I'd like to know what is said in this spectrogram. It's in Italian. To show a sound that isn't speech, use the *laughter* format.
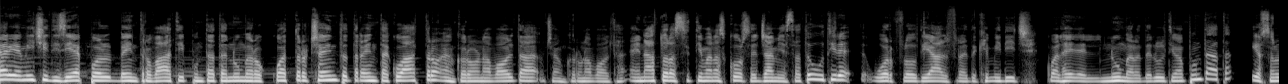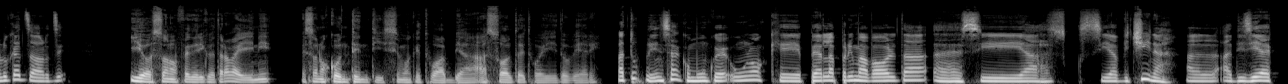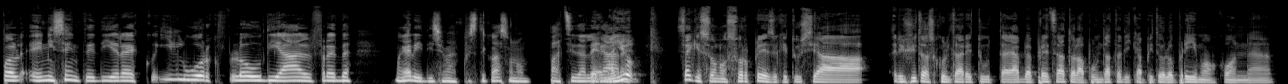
Cari amici di Easy Apple, ben trovati, puntata numero 434, e ancora una volta, cioè ancora una volta, è nato la settimana scorsa e già mi è stato utile, workflow di Alfred che mi dice qual è il numero dell'ultima puntata, io sono Luca Zorzi. Io sono Federico Travaini e sono contentissimo che tu abbia assolto i tuoi doveri. Ma tu pensa comunque uno che per la prima volta eh, si, a, si, avvicina al, ad Easy Apple e mi sente dire il workflow di Alfred magari dice ma questi qua sono pazzi da legare. Beh, ma io sai che sono sorpreso che tu sia riuscito ad ascoltare tutta e abbia apprezzato la puntata di capitolo primo con eh,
